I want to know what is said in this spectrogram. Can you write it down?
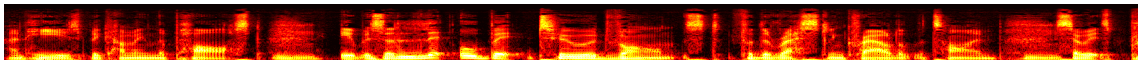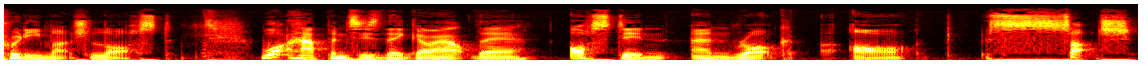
and he is becoming the past. Mm. It was a little bit too advanced for the wrestling crowd at the time, mm. so it's pretty much lost. What happens is they go out there, Austin and Rock are such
